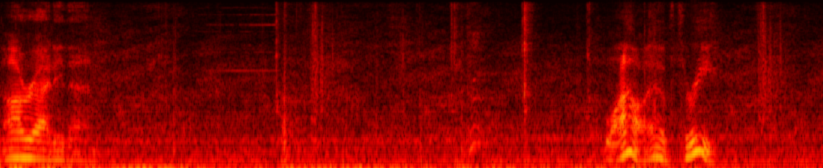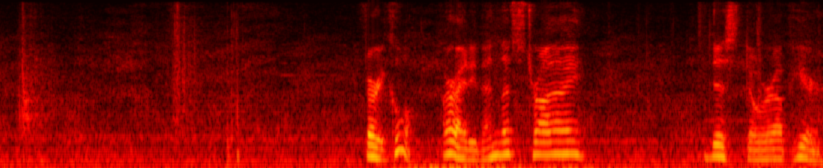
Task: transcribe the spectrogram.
Alrighty then. Wow, I have three. Very cool. Alrighty then, let's try this door up here.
